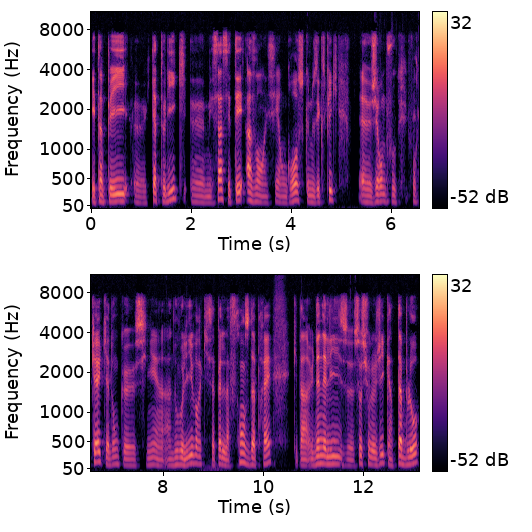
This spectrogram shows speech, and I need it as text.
est un pays euh, catholique, mais ça c'était avant et c'est en gros ce que nous explique Jérôme Fourquet qui a donc signé un, nouveau livre qui s'appelle La France d'après, qui est une analyse sociologique, un tableau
